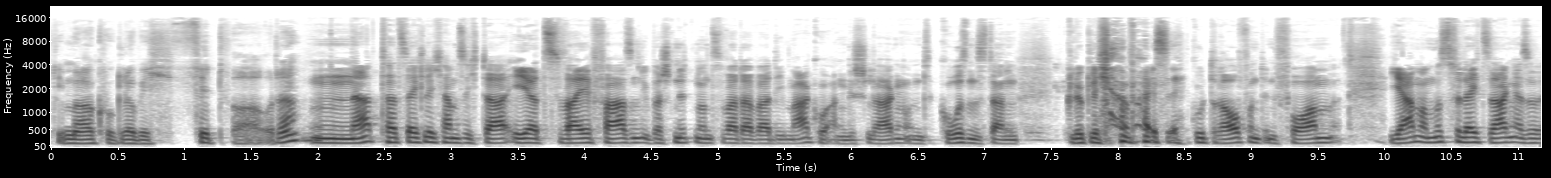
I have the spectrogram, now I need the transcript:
die Marco, glaube ich, fit war, oder? Na, tatsächlich haben sich da eher zwei Phasen überschnitten und zwar da war die Marco angeschlagen und Gosens dann glücklicherweise gut drauf und in Form. Ja, man muss vielleicht sagen, also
